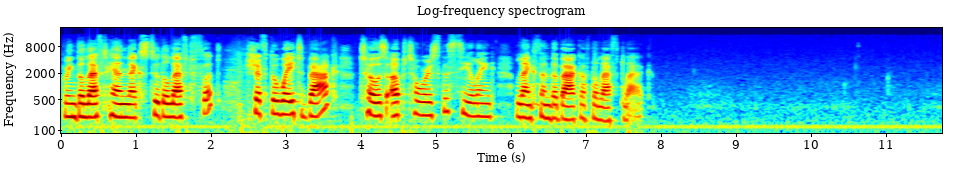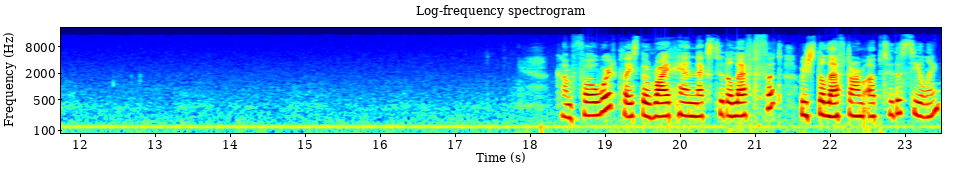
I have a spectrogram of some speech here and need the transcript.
Bring the left hand next to the left foot. Shift the weight back, toes up towards the ceiling. Lengthen the back of the left leg. Come forward, place the right hand next to the left foot, reach the left arm up to the ceiling.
